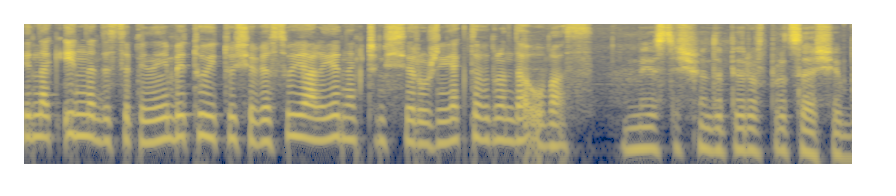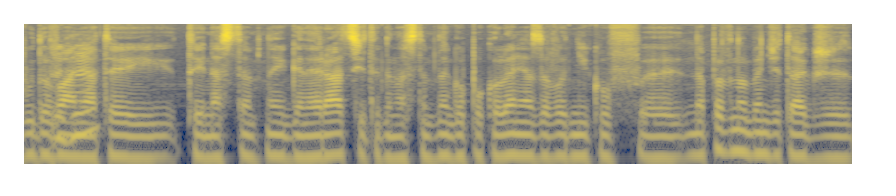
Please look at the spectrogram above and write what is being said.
jednak inne dyscypliny. Niby tu i tu się wiosuje, ale jednak czymś się różni. Jak to wygląda u was? My jesteśmy dopiero w procesie budowania tej, tej następnej generacji, tego następnego pokolenia zawodników. Y, Na pewno będzie tak, że,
